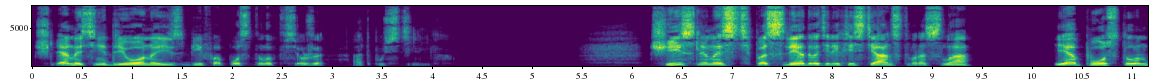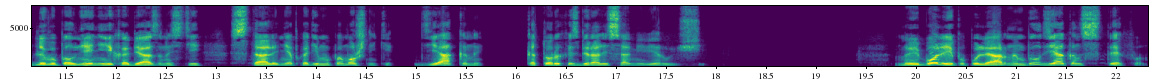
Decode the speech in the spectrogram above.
Члены Синедриона, избив апостолов, все же отпустили их. Численность последователей христианства росла, и апостолам для выполнения их обязанностей стали необходимы помощники, диаконы, которых избирали сами верующие. Наиболее популярным был диакон Стефан.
